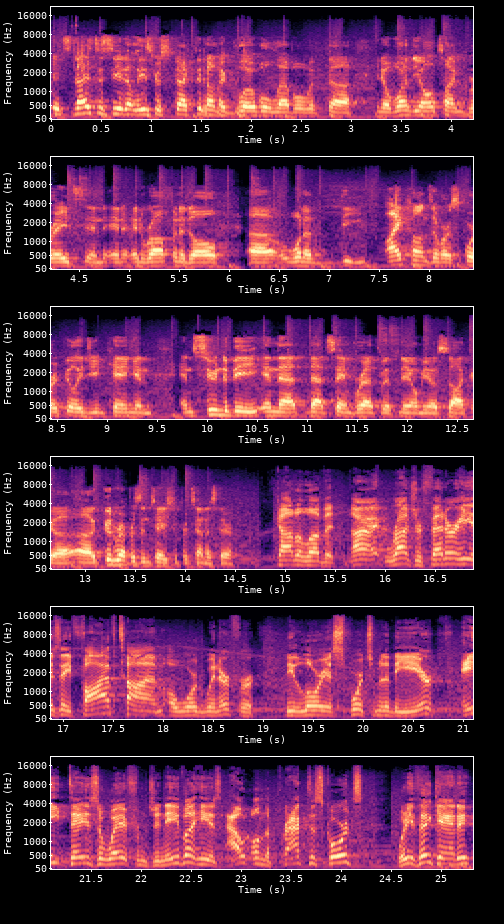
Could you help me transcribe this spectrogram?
It's nice to see it at least respected on a global level with uh, you know one of the all-time greats and and, and Rafa Nadal, uh, one of the icons of our sport, Billie Jean King, and and soon to be in that that same breath with Naomi Osaka. Uh, good representation for tennis there. Gotta love it. All right, Roger Federer. He is a five time award winner for the Laureus Sportsman of the Year. Eight days away from Geneva. He is out on the practice courts. What do you think, Andy?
